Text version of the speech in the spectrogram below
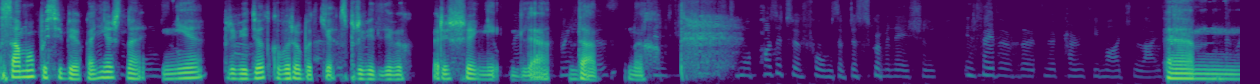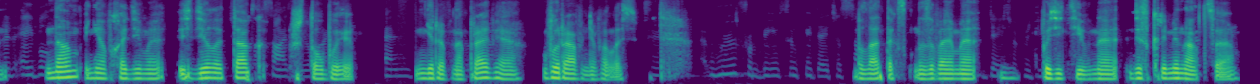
само по себе, конечно, не приведет к выработке справедливых решений для данных. Эм, нам необходимо сделать так, чтобы неравноправие выравнивалось. Была так называемая позитивная дискриминация.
